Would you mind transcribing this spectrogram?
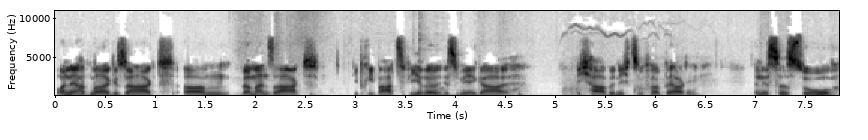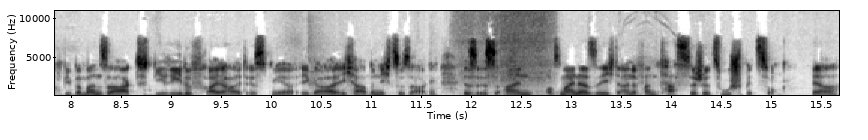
Und er hat mal gesagt, ähm, wenn man sagt, die Privatsphäre ist mir egal, ich habe nichts zu verbergen, dann ist das so, wie wenn man sagt, die Redefreiheit ist mir egal, ich habe nichts zu sagen. Das ist ein, aus meiner Sicht eine fantastische Zuspitzung. Ja,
